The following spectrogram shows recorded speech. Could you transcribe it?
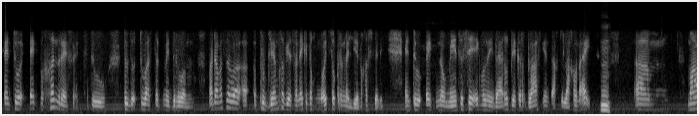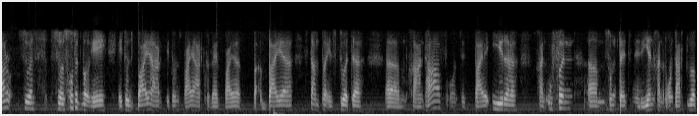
en toe ek begin ref het, toe toe toe was dit my droom. Maar daar was nou 'n probleem gewees want ek het nog nooit sokker in my lewe gespeel nie. En toe ek nou mense sê ek wil in die wêreldbeker blaas eendag, toe lag hulle my uit. Hmm. Ehm um, maar soos soos God dit wil hê, het ons baie hard het ons baie hard gewerk, baie baie stampe en stote ehm um, gehandhaaf. Ons het baie ure gaan oefen um soms in die reën gaan rondhardloop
